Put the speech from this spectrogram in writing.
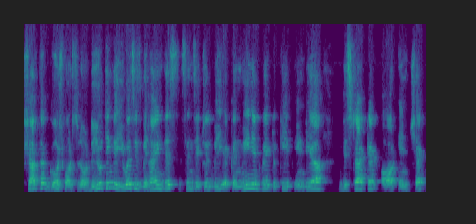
Sharthak Ghosh wants to know Do you think the US is behind this since it will be a convenient way to keep India distracted or in check?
